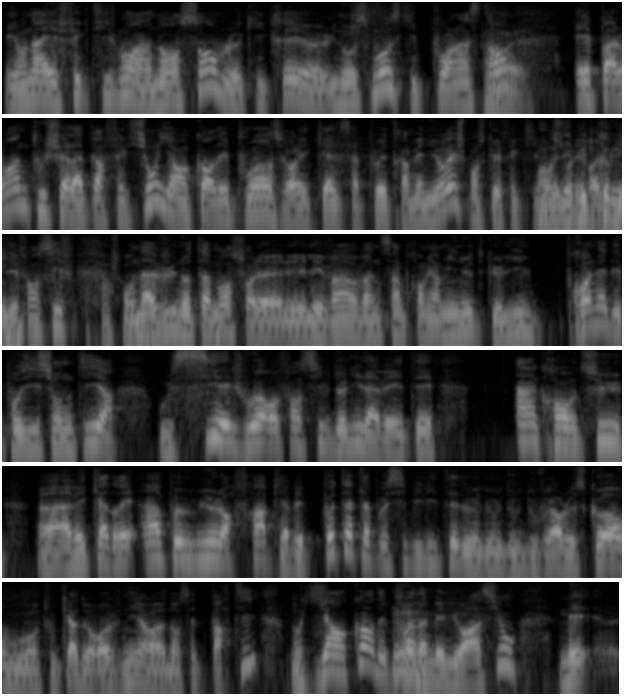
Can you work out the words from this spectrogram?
Et on a effectivement un ensemble qui crée une osmose qui, pour l'instant, Ah ouais. Est pas loin de toucher à la perfection. Il y a encore des points sur lesquels ça peut être amélioré. Je pense qu'effectivement, sur les reculs défensifs, Franchement. on a vu notamment sur les, les- les 20-25 premières minutes que Lille prenait des positions de tir où si les joueurs offensifs de Lille avaient été un cran au-dessus, euh, avaient cadré un peu mieux leur frappe, il y avait peut-être la possibilité d'ouvrir le score ou en tout cas de revenir euh, dans cette partie. Donc il y a encore des points Ouais. d'amélioration, mais euh,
